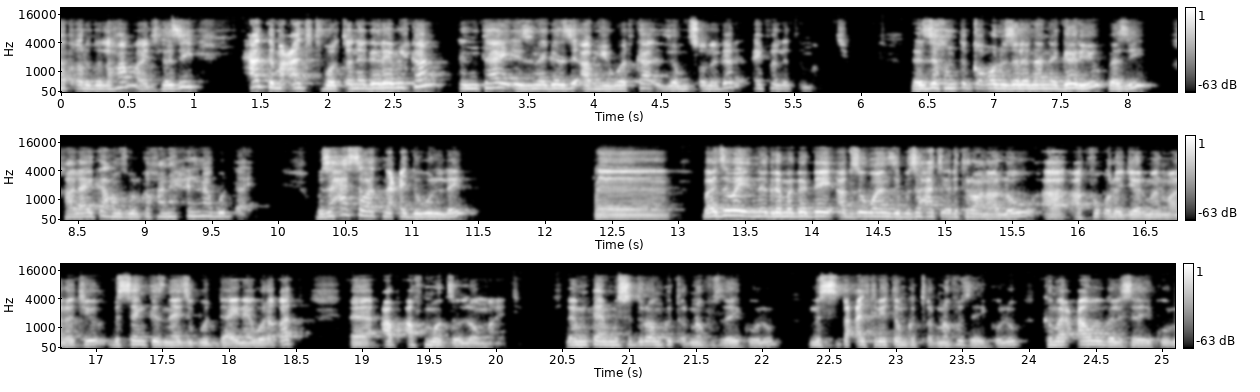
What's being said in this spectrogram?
ክትቀርብ ዘለካ ማለት እዩ ስለዚ ሓንቲ መዓልቲ ትፈልጦ ነገር የብልካን እንታይ እዚ ነገር እዚ ኣብ ሂወትካ ዘምፅኦ ነገር ኣይፈልጥን ማለት እዩ ስለዚ ክንጥቀቀሉ ዘለና ነገር እዩ በዚ ካልኣይካ ከም ዝብልካ ናይ ሕልና ጉዳይ ብዙሓት ሰባት ንዓይ ድውለይ ባይዘወይ ንእግሪ መገደይ ኣብዚ እዋን እዚ ብዙሓት ኤርትራውያን ኣለው ኣብ ፍቁደ ጀርመን ማለት እዩ ብሰንኪ ናይዚ ጉዳይ ናይ ወረቐት ኣብ ኣፍ ሞት ዘለዎም ማለት እዩ ለምንታይ ምስ ድሮኦም ክጥርነፉ ዘይክእሉ ምስ በዓልቲ ቤቶም ክጥርነፉ ዘይክእሉ ክመርዓው ገለ ስለዘይክእሉ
